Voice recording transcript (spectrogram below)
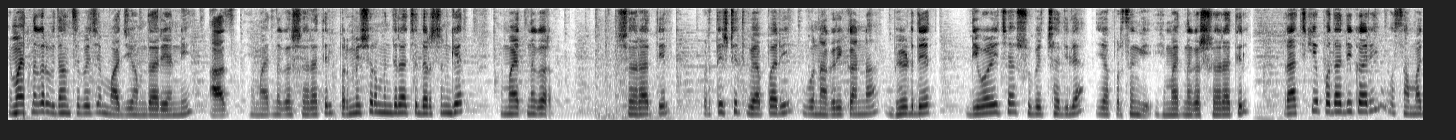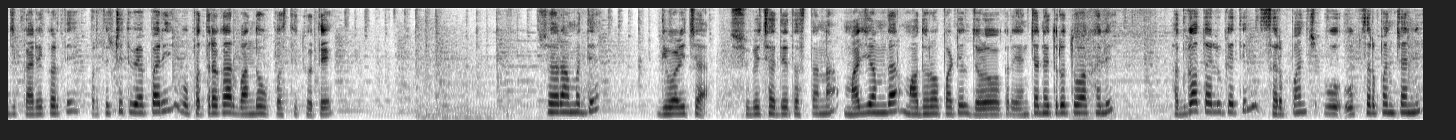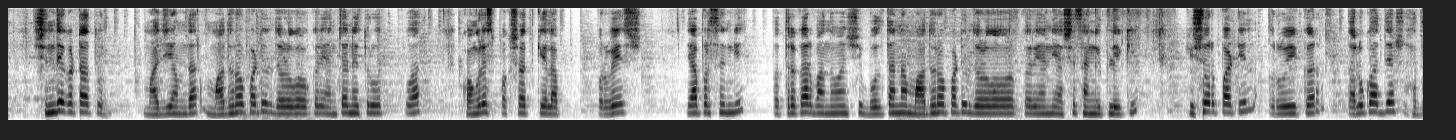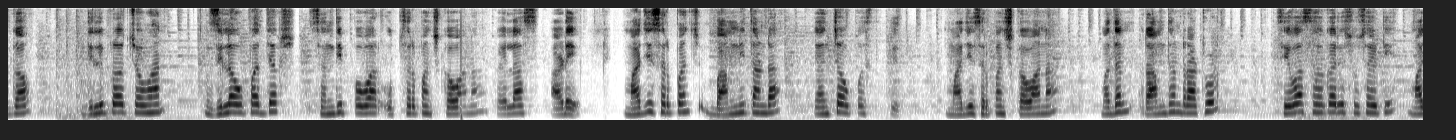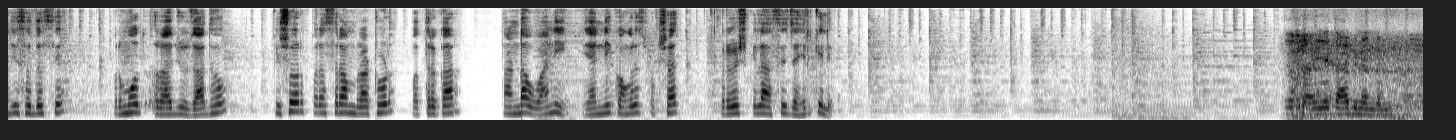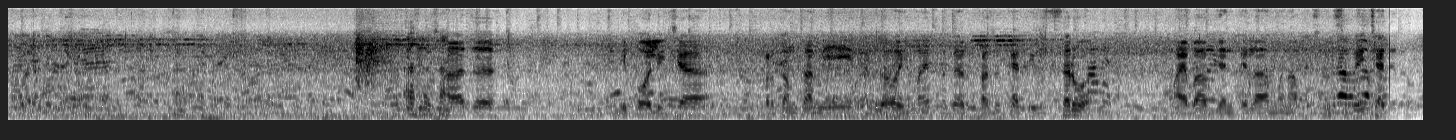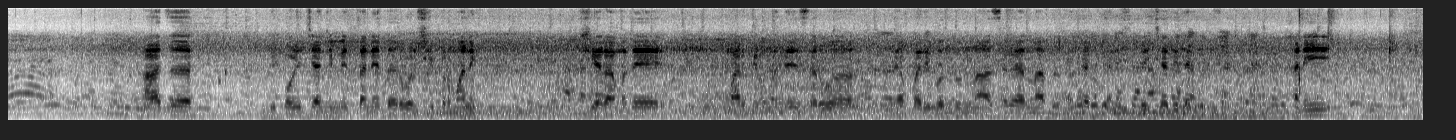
हिमायतनगर विधानसभेचे माजी आमदार यांनी आज हिमायतनगर शहरातील परमेश्वर मंदिराचे दर्शन घेत हिमायतनगर शहरातील प्रतिष्ठित व्यापारी व नागरिकांना भेट देत दिवाळीच्या शुभेच्छा दिल्या. या प्रसंगी हिमायतनगर शहरातील राजकीय पदाधिकारी व सामाजिक कार्यकर्ते प्रतिष्ठित व्यापारी व पत्रकार बांधव उपस्थित होते. शहरामध्ये दिवाळीच्या शुभेच्छा देत असताना माजी आमदार माधवराव पाटील जळगावकर यांच्या नेतृत्वाखाली हदगाव तालुक्यातील सरपंच व उपसरपंचांनी शिंदे गटातून माजी आमदार माधवराव पाटील जळगावकर यांच्या नेतृत्वात काँग्रेस पक्षात केला प्रवेश. याप्रसंगी पत्रकार बांधवांशी बोलताना माधवराव पाटील जळगावकर यांनी असे सांगितले की किशोर पाटील रुईकर तालुकाध्यक्ष हदगाव दिलीपराव चव्हाण जिल्हा उपाध्यक्ष संदीप पवार उपसरपंच कवाना कैलास आडे माजी सरपंच बामणी तांडा यांच्या उपस्थितीत माजी सरपंच कवाना मदन रामधन राठोड सेवा सहकारी सोसायटी माजी सदस्य प्रमोद राजू जाधव किशोर परसराम राठोड पत्रकार तांडा वाणी यांनी काँग्रेस पक्षात प्रवेश केला असे जाहीर केले. येतं अभिनंदन. आज दीपावलीच्या प्रथमतः मी हदगाव हिमायतनगर तालुक्यातील सर्व मायबाप जनतेला मनापासून शुभेच्छा देतो. आज दीपावलीच्या निमित्ताने दरवर्षीप्रमाणे शहरामध्ये मार्केटमध्ये सर्व व्यापारी बंधूंना सगळ्यांना भेटून त्या ठिकाणी शुभेच्छा दिल्या. आणि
